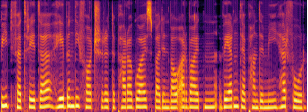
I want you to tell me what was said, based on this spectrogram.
Beat-Vertreter heben die Fortschritte Paraguays bei den Bauarbeiten während der Pandemie hervor.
